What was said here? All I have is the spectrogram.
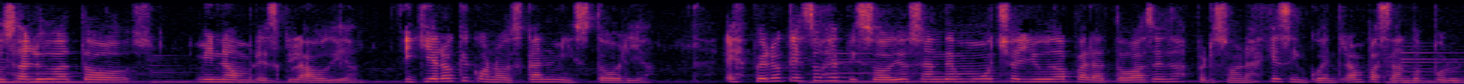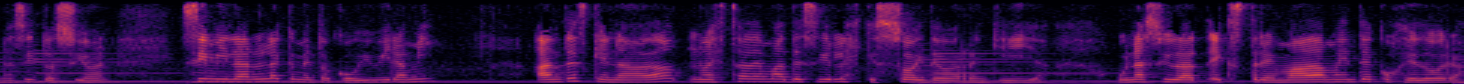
Un saludo a todos, mi nombre es Claudia y quiero que conozcan mi historia. Espero que estos episodios sean de mucha ayuda para todas esas personas que se encuentran pasando por una situación similar a la que me tocó vivir a mí. Antes que nada, no está de más decirles que soy de Barranquilla, una ciudad extremadamente acogedora,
